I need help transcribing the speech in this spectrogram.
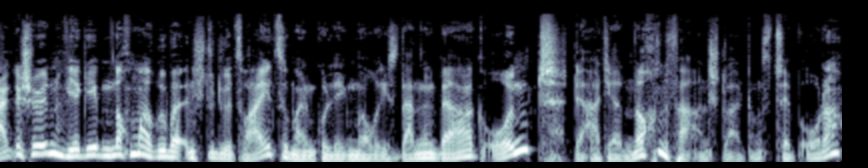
Dankeschön. Wir geben nochmal rüber ins Studio 2 zu meinem Kollegen Maurice Dannenberg und der hat ja noch einen Veranstaltungstipp, oder?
